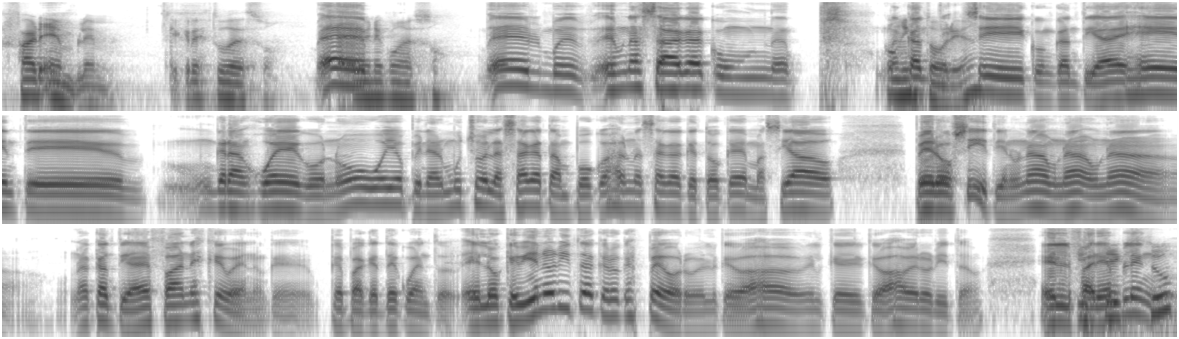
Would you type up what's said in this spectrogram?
Fire Emblem. ¿Qué crees tú de eso? ¿Qué Eh, viene con eso? Pues, es una saga con una, historia. Sí, con cantidad de gente, un gran juego. No voy a opinar mucho de la saga, tampoco es una saga que toque demasiado, pero sí, tiene una, una, una, una cantidad de fans que bueno, que, que para qué te cuento. Eh, lo que viene ahorita creo que es peor, el que vas a, el que, el que vas a ver ahorita. El Fire Emblem,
